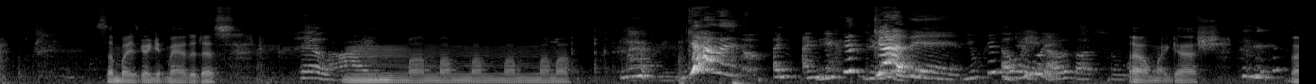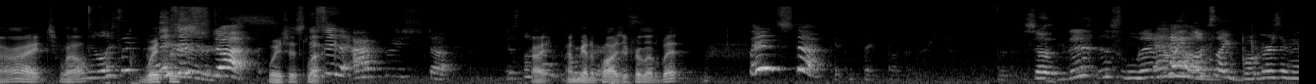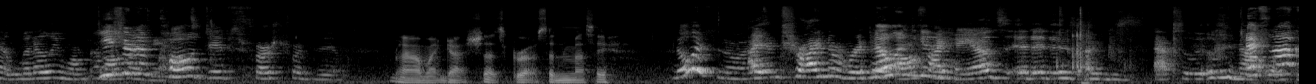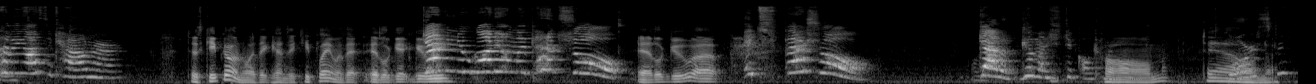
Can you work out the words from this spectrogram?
Somebody's gonna get mad at us. Who? Mm, mama, mama, mama. Gavin! I, I You can do Gavin! it. You can Oh do wait, it. I got so much. Oh my gosh. All right. Well, It looks like Wish this us- is stuck. wish us luck. This is actually stuck. This looks All right. like I'm gonna pause you for a little bit. But it's stuck. It's like buggers. So this, this literally Ew. looks like boogers, and it literally won't come He off should have called dibs first for blue. Oh my gosh, that's gross and messy. No, it's not. I am trying to rip it No one's off gonna- my hands, and it is ex- absolutely not. it's not working. coming off the counter. Just keep going with it, Kenzie. Keep playing with it. It'll get gooey. Gavin, you got it on my pencil. It'll goo up. It's special. Gavin, get my stick off. Calm Your down. stick?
